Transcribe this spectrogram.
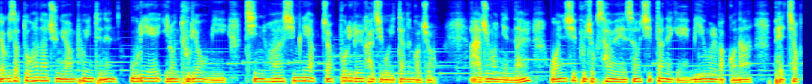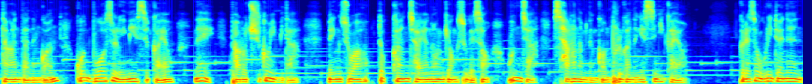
여기서 또 하나 중요한 포인트는 우리의 이런 두려움이 진화 심리학적 뿌리를 가지고 있다는 거죠. 아주 먼 옛날 원시 부족 사회에서 집단에게 미움을 받거나 배척당한다는 건 곧 무엇을 의미했을까요? 네, 바로 죽음입니다. 맹수와 혹독한 자연 환경 속에서 혼자 살아남는 건 불가능했으니까요. 그래서 우리 뇌는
